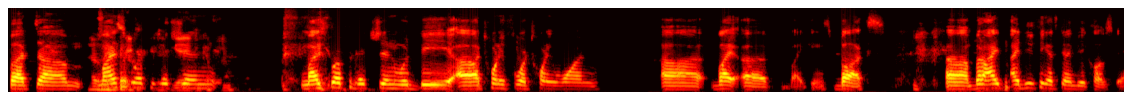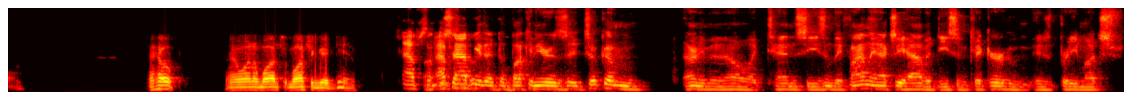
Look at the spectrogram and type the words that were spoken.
But um, that my score prediction, my score prediction would be uh, 24-21 uh, Vi- uh, Vikings Bucks. Uh, but I, I do think it's going to be a close game. I hope. I want to watch watch a good game. Absolutely. I'm Absolutely. just happy that the Buccaneers. It took them. I don't even know, like ten seasons. They finally actually have a decent kicker who is pretty much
